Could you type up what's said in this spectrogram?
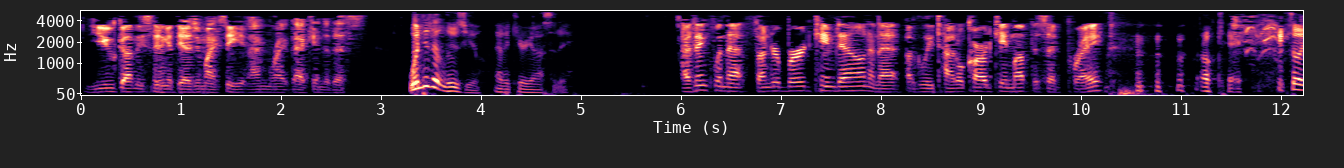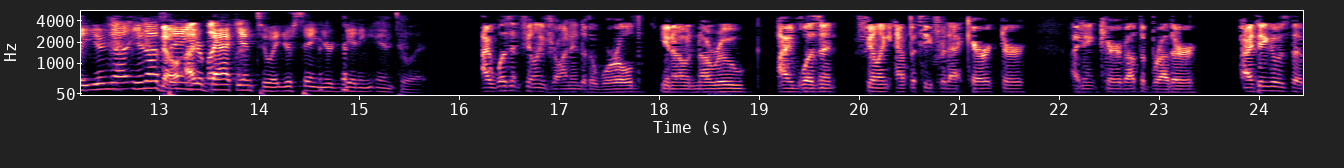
you got me sitting at the edge of my seat, and I'm right back into this. When did it lose you, out of curiosity? I think when that Thunderbird came down and that ugly title card came up that said "Prey," okay. So you're not you're not No, saying I- you're like- back into it. You're saying you're getting into it. I wasn't feeling drawn into the world. You know, Naru, I wasn't feeling empathy for that character. I didn't care about the brother. I think it was the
